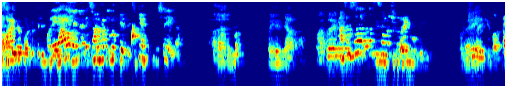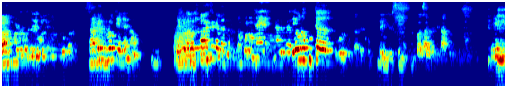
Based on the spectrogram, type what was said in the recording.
सांग. मर्डर केली माझी. केलं रे, सांगा केले. ठीक आहे? विषय आहे का? वाला सुनला पहले प्यार था असं सहज कसं फिर समजलं? जुदाई हो गई. और अरे. जुदाई के बाद हाँ. मर्डर वगैरह हो गया सागर ब्लॉक केलंय ना? लावायचं केलं तर. नको लावू. नाही नाही, नाही, एवढं कुठं? एवढं कुठं? आहे, खूप आहे. बघा आता मी दाखवतो. तुम्हाला. हे मी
